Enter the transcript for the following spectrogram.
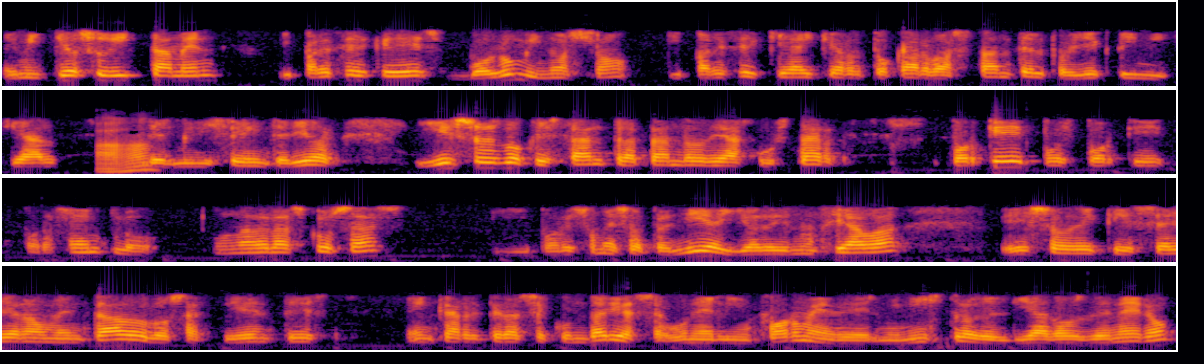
emitió su dictamen y parece que es voluminoso y parece que hay que retocar bastante el proyecto inicial del Ministerio de Interior. Y eso es lo que están tratando de ajustar. ¿Por qué? Pues porque, por ejemplo, una de las cosas, y por eso me sorprendía y yo denunciaba, eso de que se hayan aumentado los accidentes en carreteras secundarias, según el informe del ministro del día 2 de enero,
